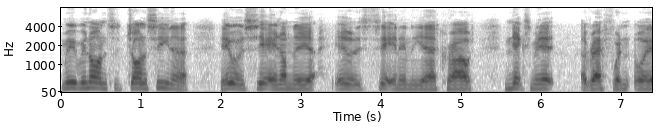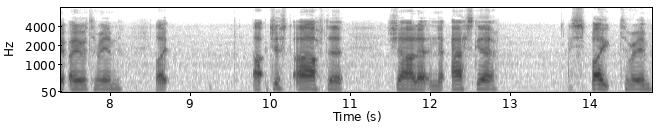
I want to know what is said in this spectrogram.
moving on to John Cena. He was sitting on the he was sitting in the uh, crowd. Next minute, a ref went over to him, like uh, just after Charlotte and Asuka spoke to him,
